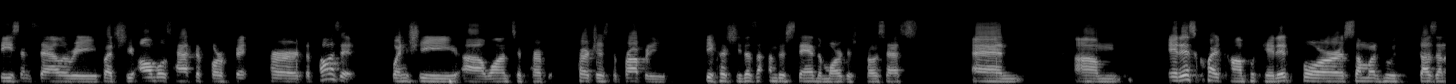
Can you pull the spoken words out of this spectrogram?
decent salary, but she almost had to forfeit her deposit when she uh, wanted to purchase the property because she doesn't understand the mortgage process. And um, it is quite complicated for someone who doesn't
